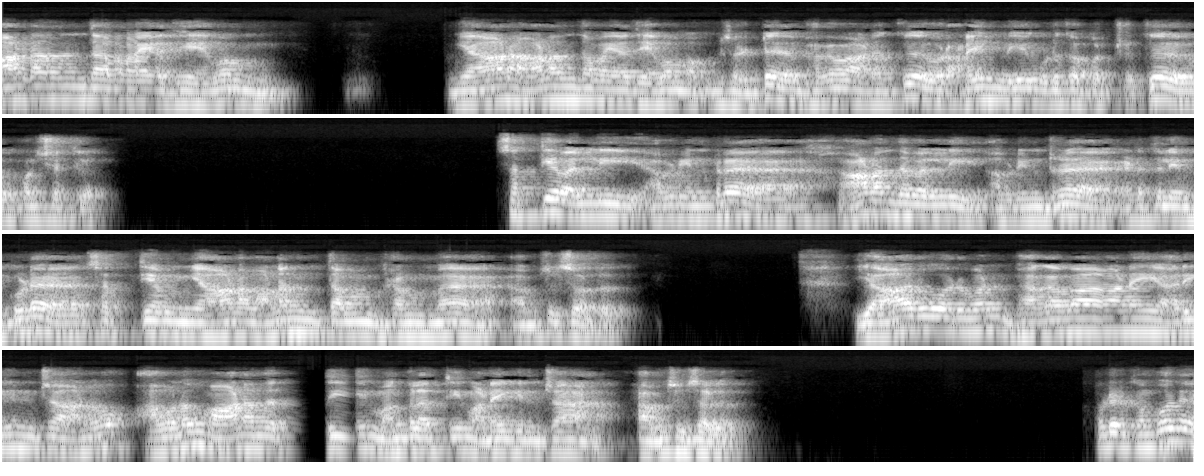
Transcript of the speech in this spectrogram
ஆனந்தமய தேவம் ஞான ஆனந்தமய தேவம் அப்படின்னு சொல்லிட்டு பகவானுக்கு ஒரு அடைமொழியே கொடுக்கப்பட்டிருக்கு உபனிஷத்துல. சத்தியவல்லி அப்படின்ற ஆனந்தவல்லி அப்படின்ற இடத்துலயும் கூட சத்தியம் ஞானம் அனந்தம் பிரம்ம அப்படின்னு சொல்லி சொல்றது. யார் ஒருவன் பகவானை அறிகின்றானோ அவனும் ஆனந்தத்தையும் மங்களத்தையும் அடைகின்றான் அப்படின்னு சொல்லி சொல்லுது அப்படி இருக்கும்போது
